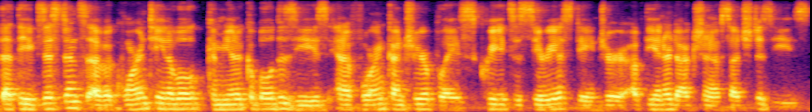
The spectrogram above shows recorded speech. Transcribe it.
that the existence of a quarantinable communicable disease in a foreign country or place creates a serious danger of the introduction of such disease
